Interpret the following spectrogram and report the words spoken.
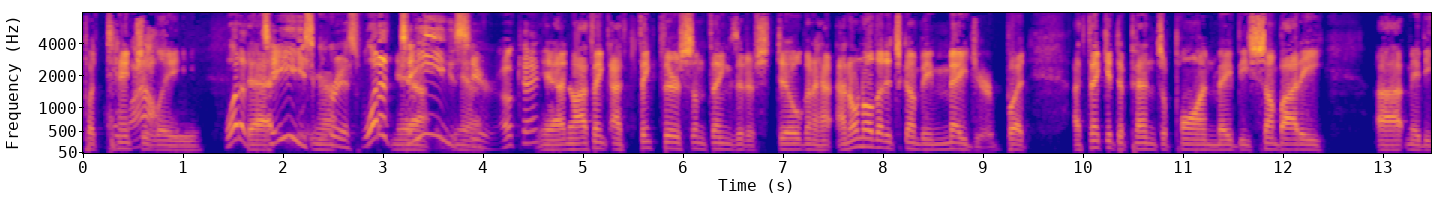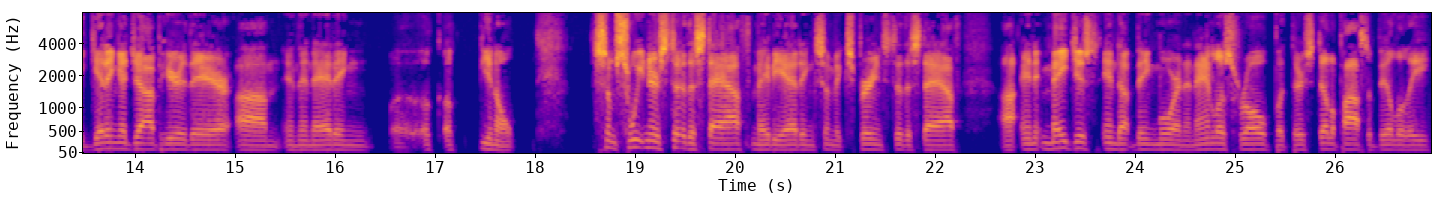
potentially. Oh, wow. What a that, tease, Chris! What a yeah, tease yeah. here. Okay. Yeah, no, I think I think there's some things that are still going to happen. I don't know that it's going to be major, but I think it depends upon maybe somebody uh, maybe getting a job here or there, um, and then adding, uh, a, a, you know, some sweeteners to the staff, maybe adding some experience to the staff. Uh, and it may just end up being more in an analyst role, but there's still a possibility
